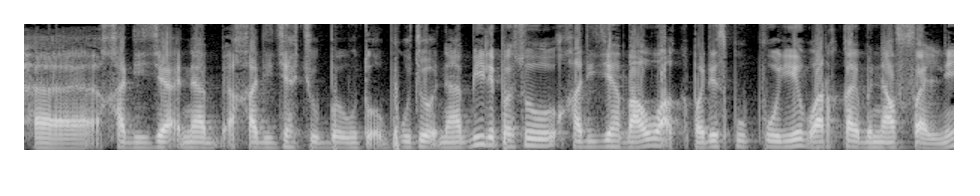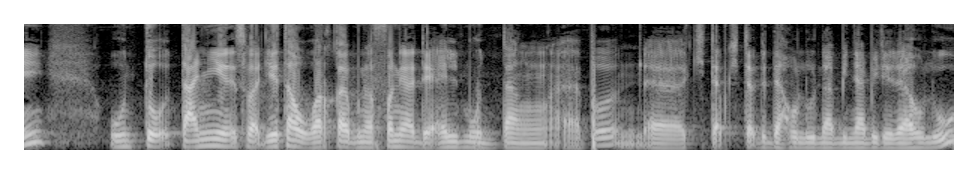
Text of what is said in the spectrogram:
Uh, Khadijah Nabi, Khadijah cuba untuk pujuk Nabi lepas tu Khadijah bawa kepada sepupu dia Warqai bin Nawfal ni untuk tanya sebab dia tahu Warqai bin Nawfal ni ada ilmu tentang apa uh, kitab-kitab terdahulu Nabi-Nabi terdahulu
